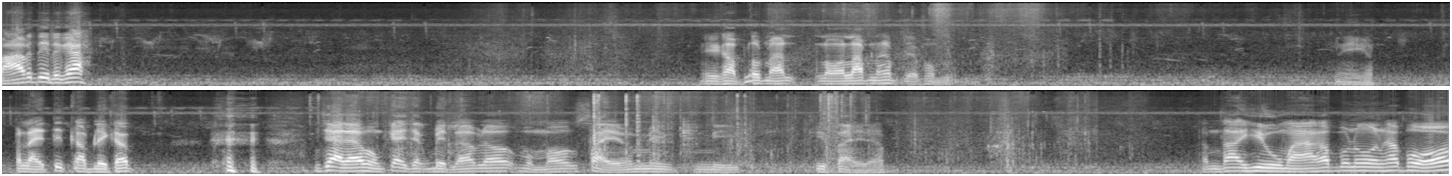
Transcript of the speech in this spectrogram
ปลาไม่ติดเลยไงนี่ครับรถมารอรับนะครับ เดี๋ยวผม นี่ครับปลาไหลติดกับเลยครับ ไม่ใช่แล้วผมแกะจากเบ็ดแล้ว แล้วผมเอาใส่มันมีมี ที่ใส่นะครับทำท่าหิวมาครับบนโนนครับผม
